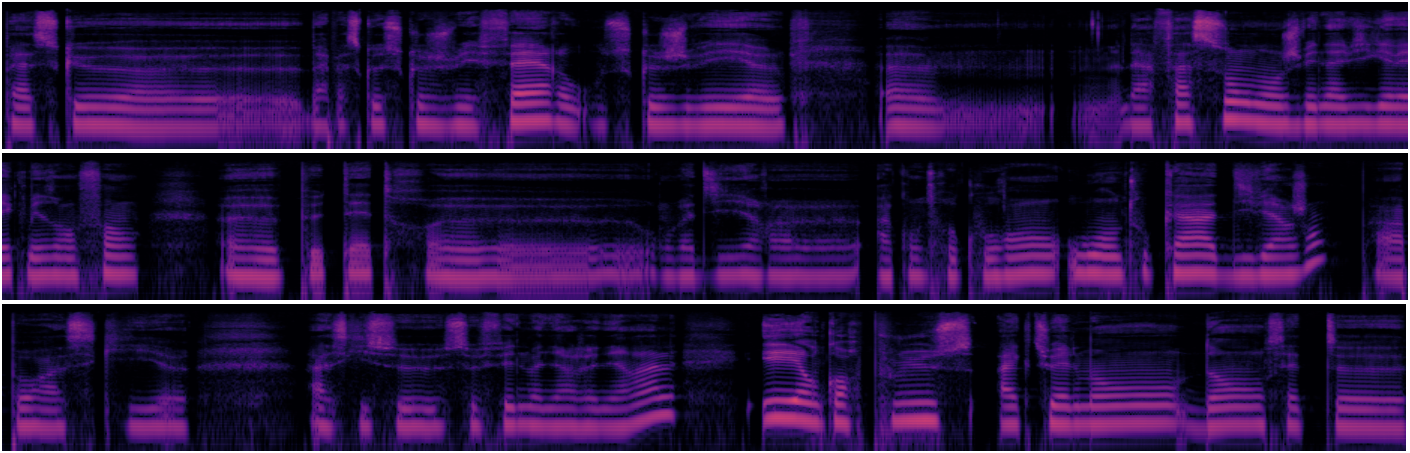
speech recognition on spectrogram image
Parce que, bah, parce que ce que je vais faire ou ce que je vais. la façon dont je vais naviguer avec mes enfants peut être, on va dire, à contre-courant ou en tout cas divergent par rapport à ce qui à ce qui se, se, fait de manière générale, et encore plus actuellement dans cette, euh,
